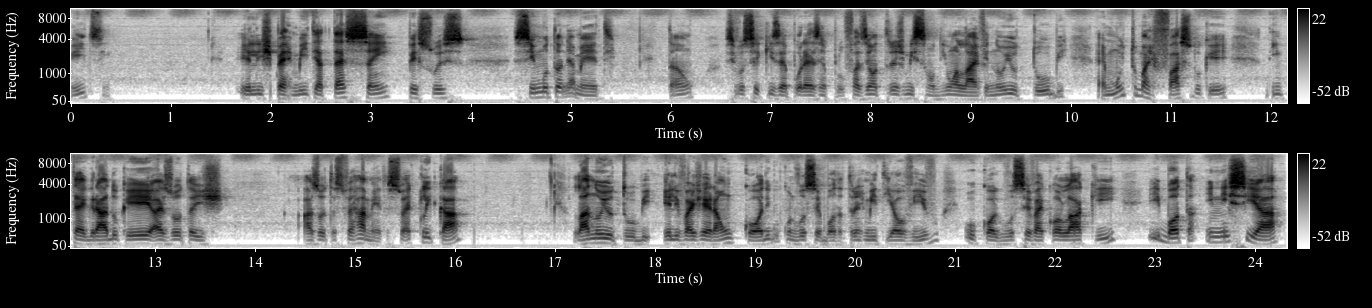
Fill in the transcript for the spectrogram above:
Meeting, eles permitem até 100 pessoas simultaneamente. Então, se você quiser, por exemplo, fazer uma transmissão de uma live no YouTube, é muito mais fácil do que integrar do que as outras as outras ferramentas. Só é clicar lá no YouTube, ele vai gerar um código quando você bota transmitir ao vivo. O código você vai colar aqui e bota iniciar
